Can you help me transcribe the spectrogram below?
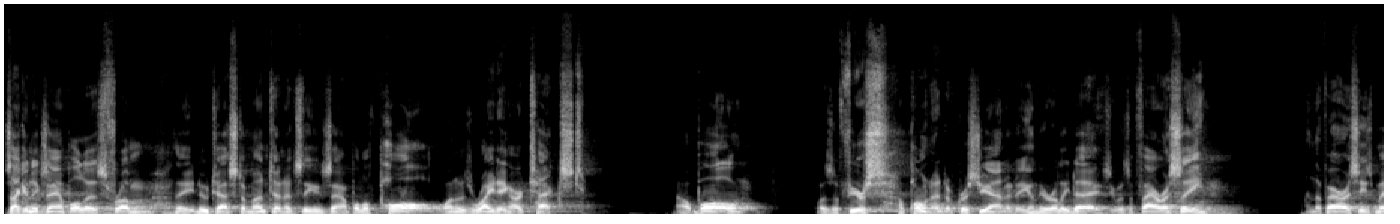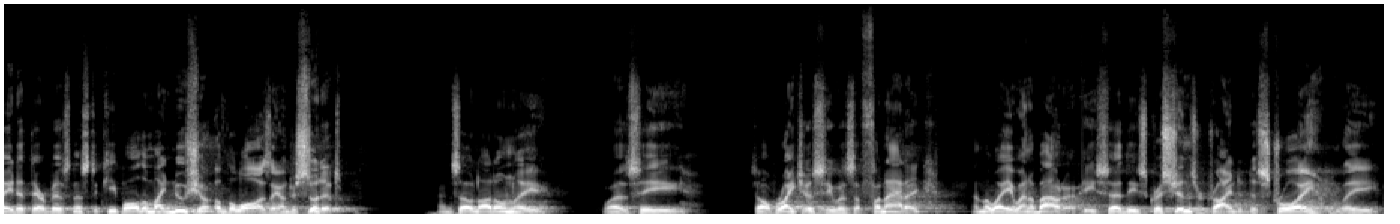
Second example is from the New Testament, and it's the example of Paul, one who's writing our text. Now, Paul was a fierce opponent of Christianity in the early days. He was a Pharisee. And the Pharisees made it their business to keep all the minutiae of the law as they understood it. And so not only was he self righteous, he was a fanatic in the way he went about it. He said these Christians are trying to destroy the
